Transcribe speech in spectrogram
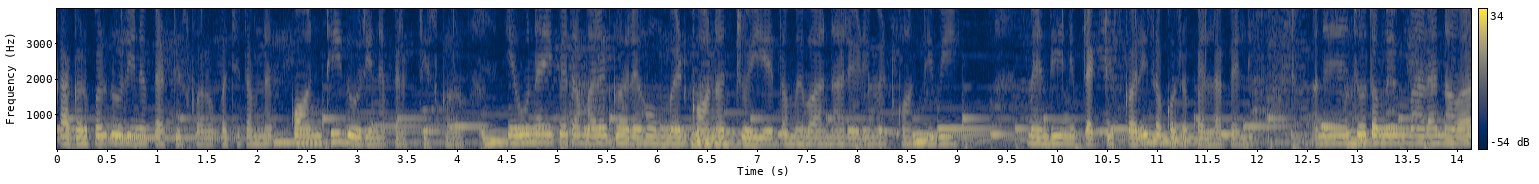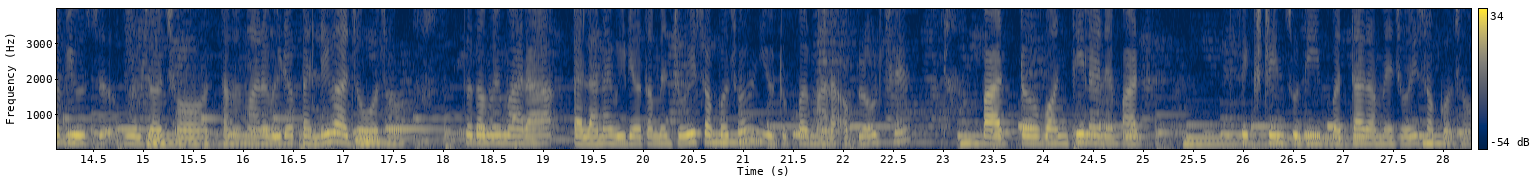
કાગળ પર દોરીને પ્રેક્ટિસ કરો. પછી તમને કોનથી દોરીને પ્રેક્ટિસ કરો. એવું નહીં કે તમારે ઘરે હોમમેડ કોન જ જોઈએ. તમે બહારના રેડીમેડ કોનથી બી મહેંદીની પ્રેક્ટિસ કરી શકો છો પહેલાં પહેલી. અને જો તમે મારા નવા વ્યૂઝ વ્યૂઝર છો, તમે મારો વીડિયો પહેલી વાર જુઓ છો, તો તમે મારા પહેલાંના વીડિયો તમે જોઈ શકો છો. યુટ્યુબ પર મારા અપલોડ છે. પાર્ટ વનથી લઈને પાર્ટ સિક્સટીન સુધી બધા તમે જોઈ શકો છો.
